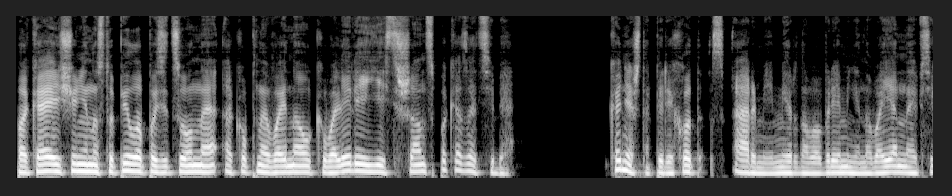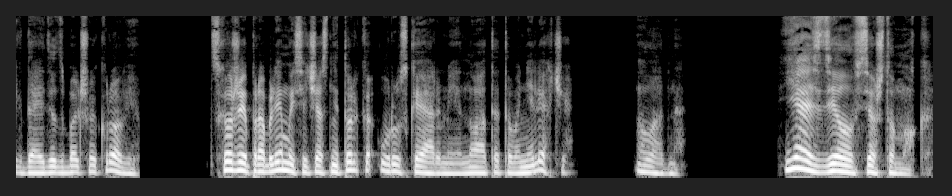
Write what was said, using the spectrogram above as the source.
Пока еще не наступила позиционная окопная война у кавалерии, есть шанс показать себя. Конечно, переход с армии мирного времени на военное всегда идет с большой кровью. Схожие проблемы сейчас не только у русской армии, но от этого не легче. Ну ладно. Я сделал все, что мог.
